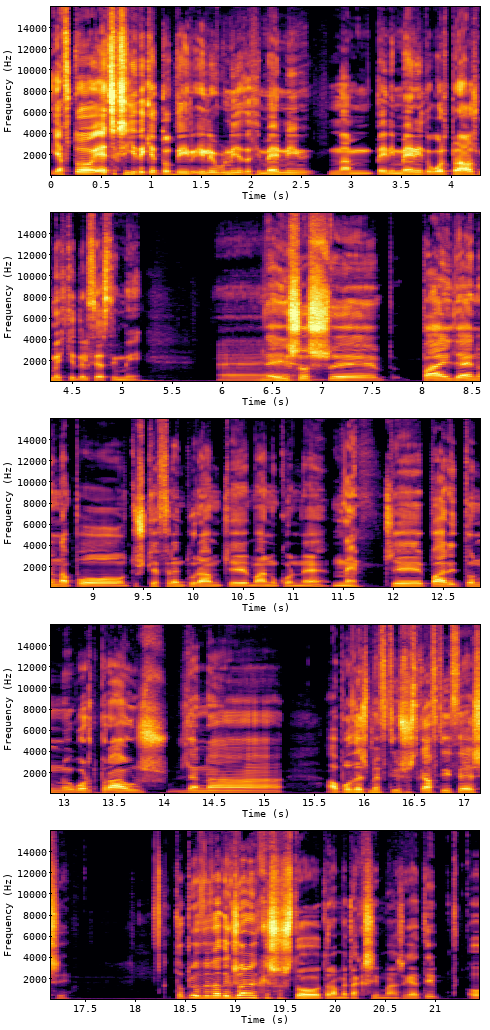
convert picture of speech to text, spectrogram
γι' αυτό έτσι εξηγείται και το ότι η Liverpool είναι διατεθειμένη να περιμένει το World Prowse μέχρι και την τελευταία στιγμή. Ε, Ναι, ίσως ε, πάει για έναν από τους κεφρέν του Ραμ και Μάνου Κονέ ναι. και πάρει τον Word Prowse για να αποδεσμευτεί ουσιαστικά αυτή η θέση. Το οποίο βέβαια δεν ξέρω αν είναι και σωστό τώρα μεταξύ μας γιατί ο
